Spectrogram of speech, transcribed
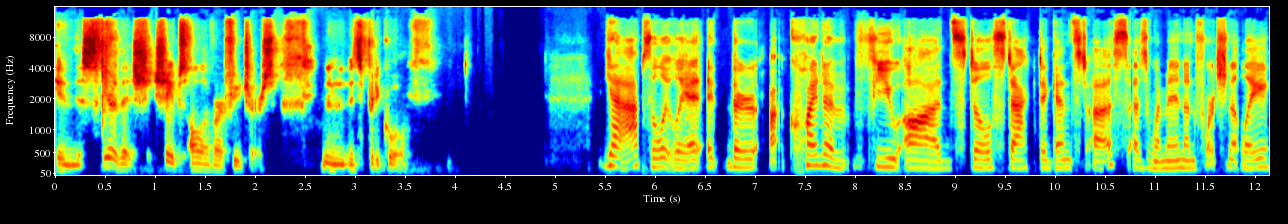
in this sphere that sh- shapes all of our futures, and it's pretty cool. Yeah, absolutely. It, it, there are quite a few odds still stacked against us as women, unfortunately,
